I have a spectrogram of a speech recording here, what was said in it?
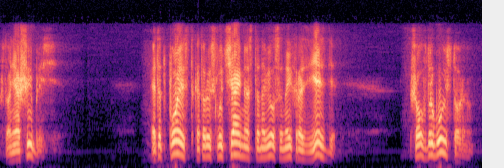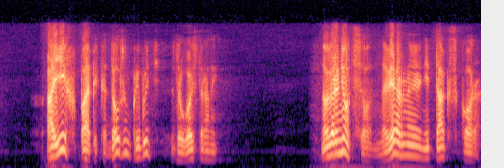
что они ошиблись, этот поезд, который случайно остановился на их разъезде, шел в другую сторону, а их папика должен прибыть с другой стороны. Но вернется он, наверное, не так скоро.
